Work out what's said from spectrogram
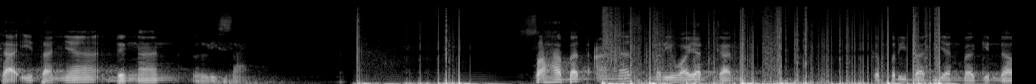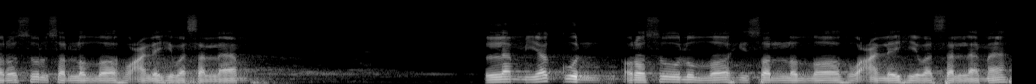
kaitannya dengan lisan. Sahabat Anas meriwayatkan kepribadian baginda Rasul sallallahu alaihi wasallam lam yakun Rasulullah sallallahu alaihi wasallam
